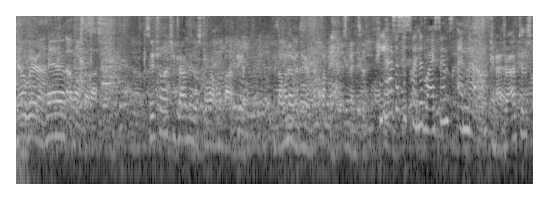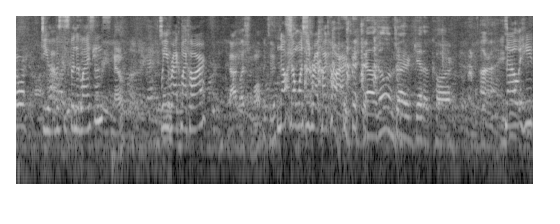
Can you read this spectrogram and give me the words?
No, we're uh. Man, I lost that yes. last one. See if she'll let you drive me to the store, I want to buy a beer. Because I went over there, they're fucking expensive. He has a suspended license, and no. Can I drive to the store? Do you have a suspended license? No. Will you wreck my car? Not unless you want me to. No, I don't want you to wreck my car. No, don't let him drive your ghetto car. Alright. No, he.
